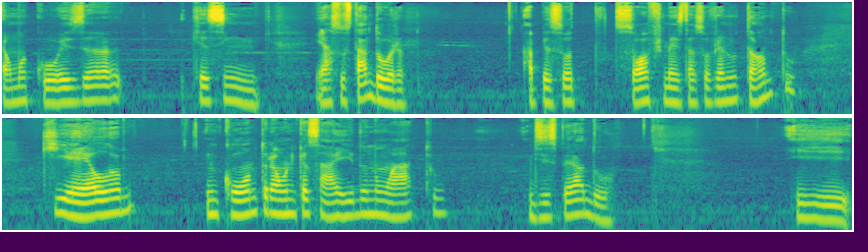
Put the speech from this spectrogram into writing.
é uma coisa que, assim, é assustadora. A pessoa sofre, mas está sofrendo tanto que ela encontra a única saída num ato desesperador e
